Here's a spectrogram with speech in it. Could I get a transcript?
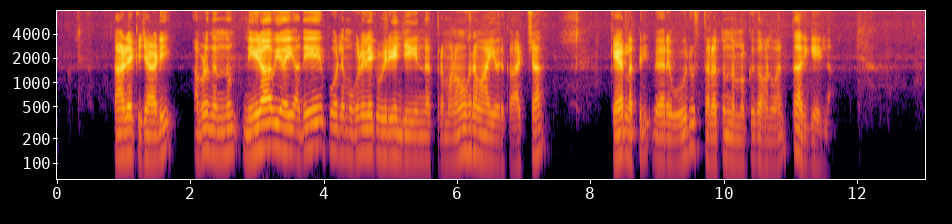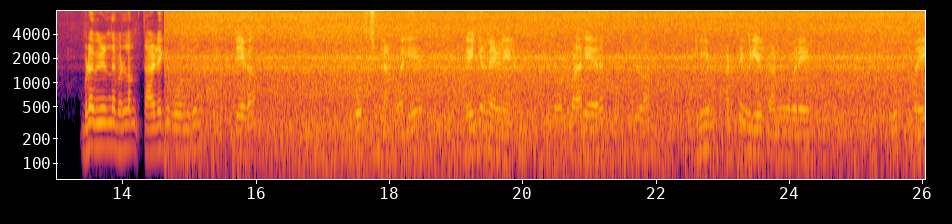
താഴേക്ക് ചാടി അവിടെ നിന്നും നീരാവിയായി അതേപോലെ മുകളിലേക്ക് ഉയരുകയും ചെയ്യുന്ന അത്ര മനോഹരമായ ഒരു കാഴ്ച കേരളത്തിൽ വേറെ ഒരു സ്ഥലത്തും നമുക്ക് കാണുവാൻ സാധിക്കുകയില്ല. ഇവിടെ വീഴുന്ന വെള്ളം താഴേക്ക് പോകുന്നതും ഒരു പ്രത്യേക പൊസിഷനിലാണ് വലിയ ഡേഞ്ചർ മേഖലയിലാണ്. അതുകൊണ്ട് വളരെയേറെ ഇനിയും അടുത്ത വീഡിയോ കാണുന്നതുവരെ ബൈ.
